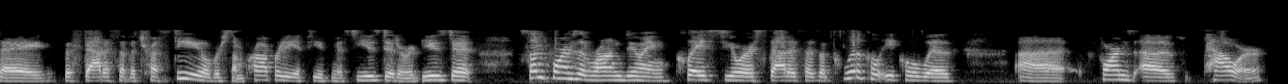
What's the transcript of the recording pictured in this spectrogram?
say, the status of a trustee over some property if you've misused it or abused it. Some forms of wrongdoing place your status as a political equal with uh, forms of power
